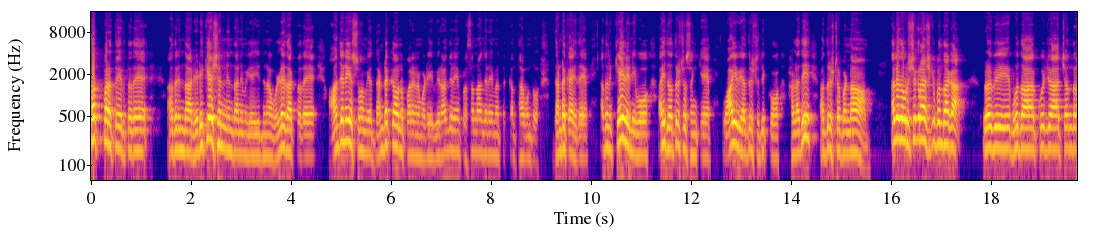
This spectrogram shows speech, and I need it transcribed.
ತತ್ಪರತೆ ಇರ್ತದೆ. ಅದರಿಂದ ಡೆಡಿಕೇಶನ್ನಿಂದ ನಿಮಗೆ ಇದನ್ನ ಒಳ್ಳೆಯದಾಗ್ತದೆ ಆಂಜನೇಯ ಸ್ವಾಮಿಯ ದಂಡಕವನ್ನು ಪಾರಾಯಣ ಮಾಡಿ. ವೀರಾಂಜನೇಯ, ಪ್ರಸನ್ನಾಂಜನೇಯ ಅಂತಕ್ಕಂಥ ಒಂದು ದಂಡಕ ಇದೆ. ಅದನ್ನು ಕೇಳಿ ನೀವು ಐದು ಅದೃಷ್ಟ ಸಂಖ್ಯೆ ವಾಯುವಿ ಅದೃಷ್ಟ ದಿಕ್ಕು, ಹಳದಿ ಅದೃಷ್ಟ ಬಣ್ಣ. ಅಲ್ಲಿಂದ ವೃಷಿಕ ರಾಶಿಗೆ ಬಂದಾಗ ರವಿ, ಬುಧ, ಕುಜ, ಚಂದ್ರ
